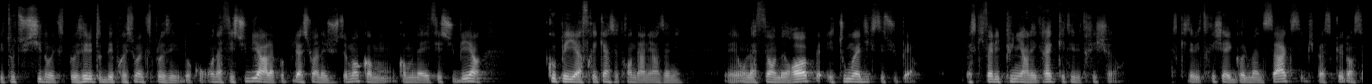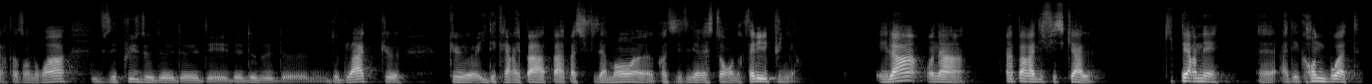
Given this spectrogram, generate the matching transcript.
les taux de suicide ont explosé, les taux de dépression ont explosé. Donc on a fait subir à la population un ajustement comme, comme on avait fait subir qu'aux pays africains ces 30 dernières années. On l'a fait en Europe, et tout le monde a dit que c'était super. Parce qu'il fallait punir les Grecs qui étaient des tricheurs parce qu'ils avaient triché avec Goldman Sachs, et puis parce que dans certains endroits, ils faisaient plus de, de, de, blagues qu'ils ne déclaraient pas, pas, pas, suffisamment euh, quand ils étaient des restaurants. Donc il fallait les punir. Et là, on a un paradis fiscal qui permet euh, à des grandes boîtes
